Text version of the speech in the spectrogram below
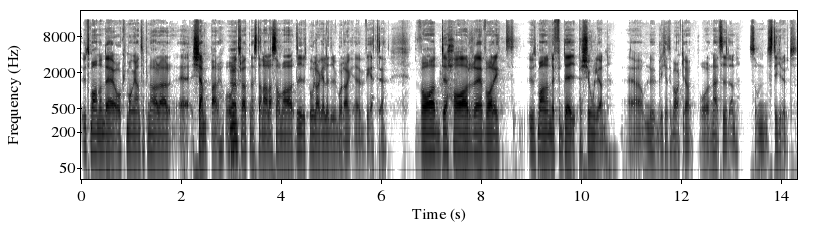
utmanande och många entreprenörer eh, kämpar. Och mm. Jag tror att nästan alla som har drivit bolag eller driver bolag eh, vet det. Vad har eh, varit utmanande för dig personligen? Eh, om du blickar tillbaka på den här tiden som sticker ut.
